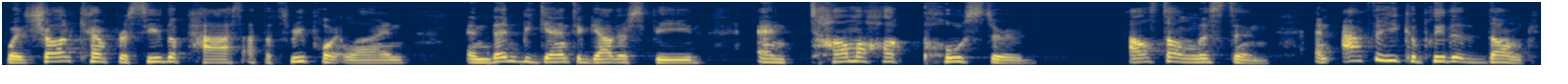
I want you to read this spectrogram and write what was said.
when Shawn Kemp received a pass at the three point line and then began to gather speed and tomahawk postered Alston Liston. And after he completed the dunk,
